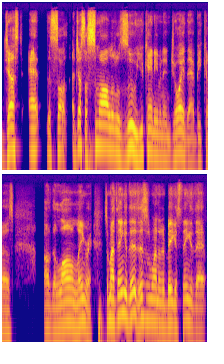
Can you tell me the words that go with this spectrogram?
just at the just a small little zoo. You can't even enjoy that because of the long lingering. So my thing is this: this is one of the biggest things that,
